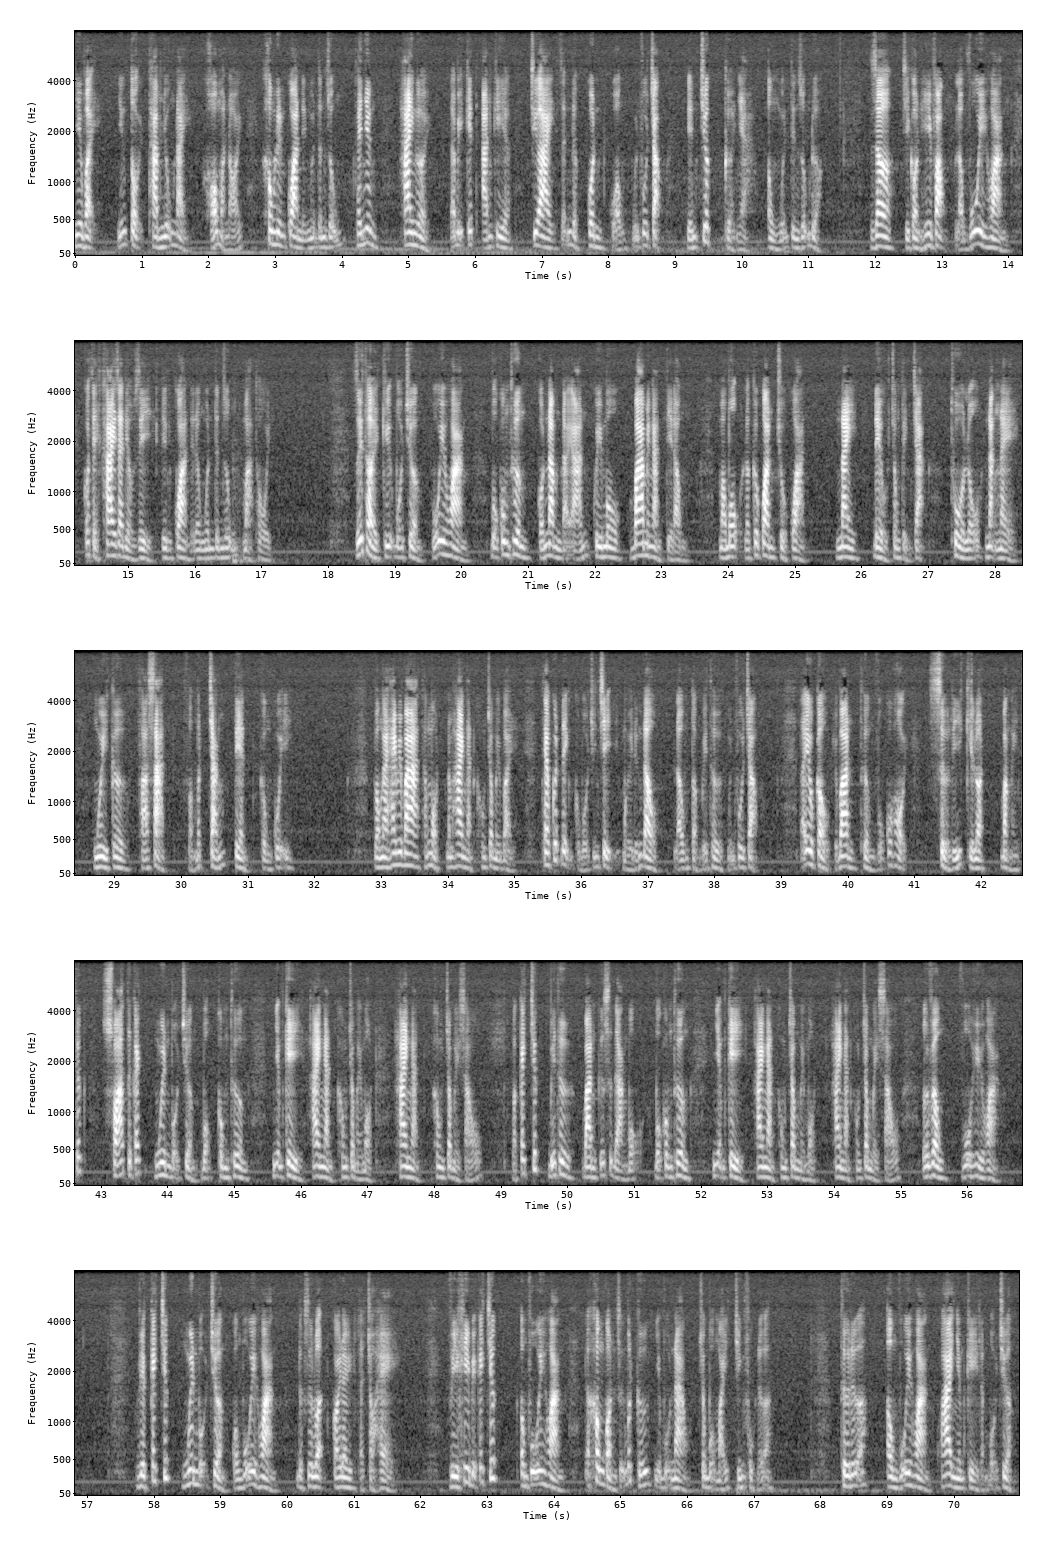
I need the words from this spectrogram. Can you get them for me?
Như vậy, những tội tham nhũng này khó mà nói, không liên quan đến Nguyễn Tân Dũng. Thế nhưng, hai người đã bị kết án kia, chưa ai dẫn được quân của ông Nguyễn Phú Trọng đến trước cửa nhà ông Nguyễn Tiến Dũng được. Giờ chỉ còn hy vọng là Vũ Huy Hoàng có thể khai ra điều gì liên quan đến ông Nguyễn Tiến Dũng mà thôi. Dưới thời cựu Bộ trưởng Vũ Huy Hoàng, Bộ Công Thương có 5 đại án quy mô 30.000 tỷ đồng, mà Bộ là cơ quan chủ quản, nay đều trong tình trạng thua lỗ nặng nề, nguy cơ phá sản và mất trắng tiền công quỹ. Vào ngày 23 tháng 1 năm 2017, theo quyết định của Bộ Chính trị, người đứng đầu là ông Tổng Bí thư Nguyễn Phú Trọng, đã yêu cầu Ủy ban Thường vụ Quốc hội xử lý kỷ luật bằng hình thức xóa tư cách nguyên Bộ trưởng Bộ Công Thương nhiệm kỳ 2011-2016 và cách chức Bí thư Ban Cử sự Đảng Bộ Bộ Công Thương nhiệm kỳ 2011-2016 đối với ông Vũ Huy Hoàng. Việc cách chức nguyên Bộ trưởng của ông Vũ Huy Hoàng được dư luận coi đây là trò hề. Vì khi bị cách chức, ông Vũ Huy Hoàng đã không còn giữ bất cứ nhiệm vụ nào trong bộ máy chính phủ nữa. Thứ nữa, ông Vũ Huy Hoàng có hai nhiệm kỳ làm Bộ trưởng.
